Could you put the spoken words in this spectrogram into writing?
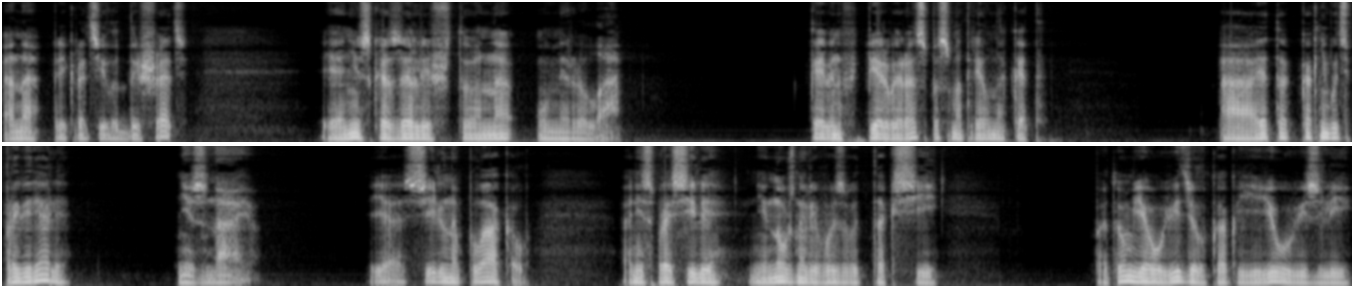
Она прекратила дышать, и они сказали, что она умерла. Кевин в первый раз посмотрел на Кэт. «А это как-нибудь проверяли?» «Не знаю. Я сильно плакал. Они спросили, не нужно ли вызвать такси. Потом я увидел, как ее увезли,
